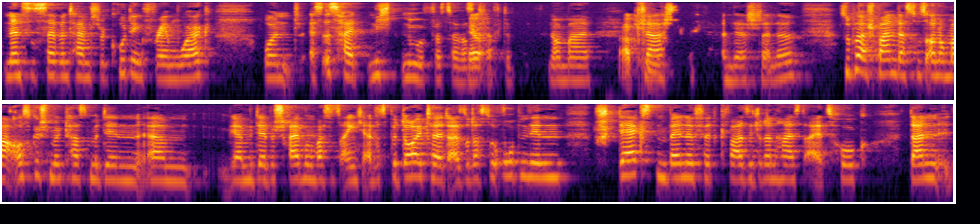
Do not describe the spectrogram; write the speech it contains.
nennst es Seven Times Recruiting Framework und es ist halt nicht nur für Servicekräfte. Ja. Nochmal klar an der Stelle. Super spannend, dass du es auch nochmal ausgeschmückt hast mit den, ähm, ja, mit der Beschreibung, was es eigentlich alles bedeutet. Also, dass du oben den stärksten Benefit quasi drin heißt als Hook, dann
